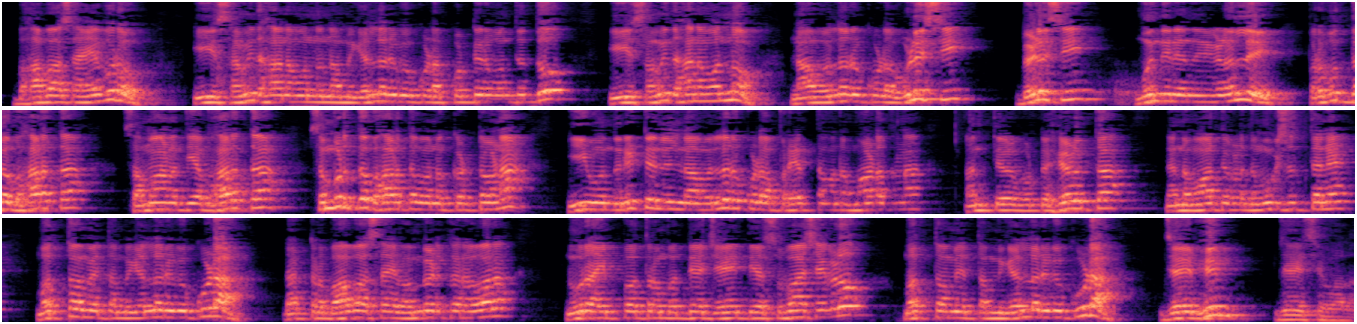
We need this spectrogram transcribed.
ಬಾಬಾ ಸಾಹೇಬರು ಈ ಸಂವಿಧಾನವನ್ನು ನಮಗೆಲ್ಲರಿಗೂ ಕೂಡ ಕೊಟ್ಟಿರುವಂತದ್ದು. ಈ ಸಂವಿಧಾನವನ್ನು ನಾವೆಲ್ಲರೂ ಕೂಡ ಉಳಿಸಿ, ಬೆಳೆಸಿ, ಮುಂದಿನ ದಿನಗಳಲ್ಲಿ ಪ್ರಬುದ್ಧ ಭಾರತ ಸಮಾನತೆಯ ಭಾರತ, ಸಮೃದ್ಧ ಭಾರತವನ್ನು ಕಟ್ಟೋಣ. ಈ ಒಂದು ನಿಟ್ಟಿನಲ್ಲಿ ನಾವೆಲ್ಲರೂ ಕೂಡ ಪ್ರಯತ್ನವನ್ನು ಮಾಡೋಣ ಅಂತ ಹೇಳ್ಬಿಟ್ಟು ಹೇಳುತ್ತಾ ನನ್ನ ಮಾತುಗಳನ್ನು ಮುಗಿಸುತ್ತೇನೆ. ಮತ್ತೊಮ್ಮೆ ತಮಗೆಲ್ಲರಿಗೂ ಕೂಡ ಡಾಕ್ಟರ್ ಬಾಬಾ ಸಾಹೇಬ್ ಅಂಬೇಡ್ಕರ್ ಅವರ ನೂರ ಇಪ್ಪತ್ತೊಂಬತ್ತನೇ ಜಯಂತಿಯ ಶುಭಾಶಯಗಳು. ಮತ್ತೊಮ್ಮೆ ತಮಗೆಲ್ಲರಿಗೂ ಕೂಡ ಜೈ ಭೀಮ್, ಜೈ ಶಿವಾಲ.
